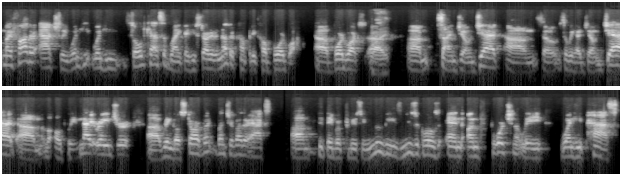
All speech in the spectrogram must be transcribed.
my father actually when he when he sold casablanca he started another company called boardwalk uh, boardwalk's uh, right um, signed Joan Jett. Um, so, so we had Joan Jett, um, ultimately Night Ranger, uh, Ringo Starr, a bunch of other acts. Um, they were producing movies, musicals, and unfortunately, when he passed,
